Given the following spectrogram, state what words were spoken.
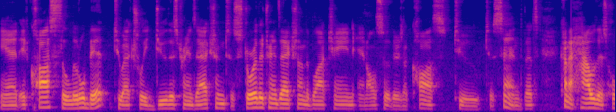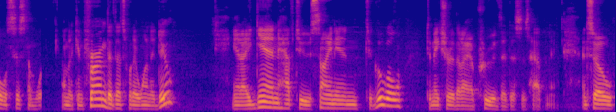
And it costs a little bit to actually do this transaction, to store the transaction on the blockchain, and also there's a cost to, to send. That's kind of how this whole system works. I'm going to confirm that that's what I want to do. And I again have to sign in to Google to make sure that I approve that this is happening. And so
